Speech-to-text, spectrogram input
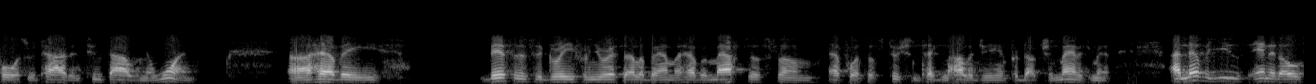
Force, retired in 2001. Uh, I have a business degree from University of Alabama. I have a master's from Air Force Institution Technology and Production Management. I never used any of those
